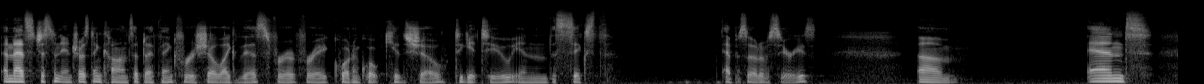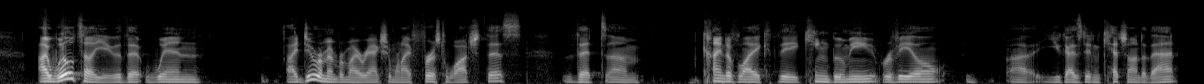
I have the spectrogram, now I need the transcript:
and that's just an interesting concept, I think, for a show like this, for for a quote unquote kids show to get to in the sixth episode of a series. Um, and I will tell you that when I do remember my reaction when I first watched this, that um, kind of like the King Bumi reveal uh, you guys didn't catch on to that.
